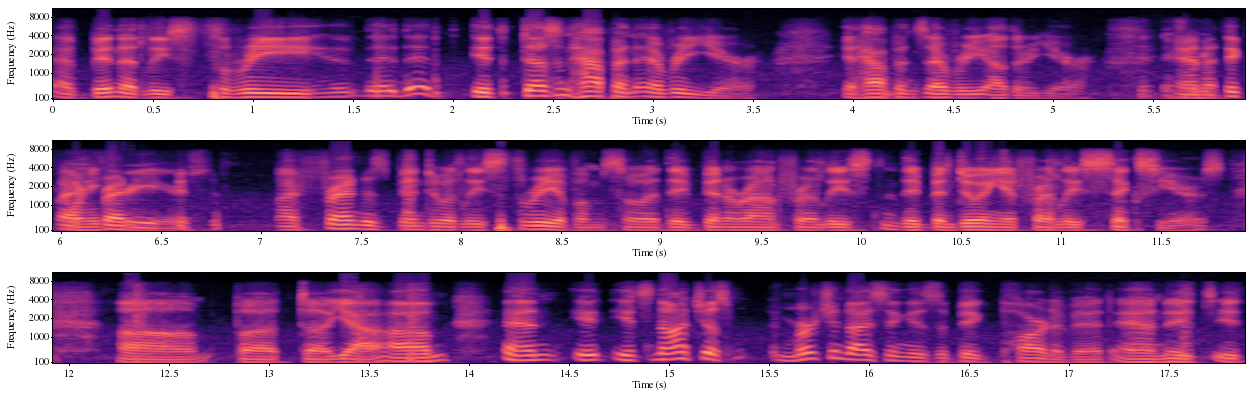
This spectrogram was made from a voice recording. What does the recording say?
have been at least three. It, it- it doesn't happen every year. It happens every other year. And I think my friend, years. my friend has been to at least three of them, so they've been around for at least they've been doing it for at least six years. Um, but uh, yeah, um, and it, it's not just merchandising is a big part of it, and it, it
